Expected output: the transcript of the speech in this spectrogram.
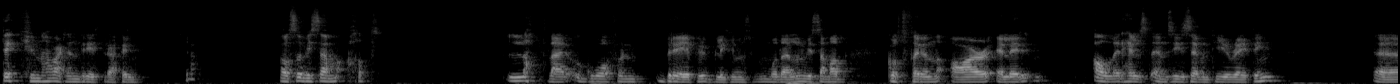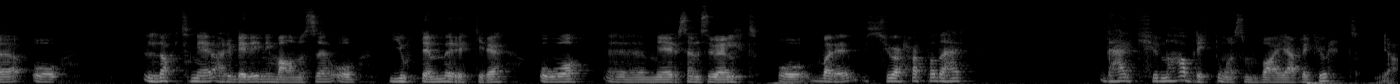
Det kunne ha vært en dritbra film. Altså, hvis de hadde latt være å gå for den brede publikumsmodellen, hvis de hadde gått for en R eller aller helst NC70-rating, eh, og lagt mer arbeid inn i manuset og gjort det mørkere og eh, mer sensuelt og bare kjørt hardt på det her. Det her kunne ha blitt noe som var jævlig kult. Ja.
